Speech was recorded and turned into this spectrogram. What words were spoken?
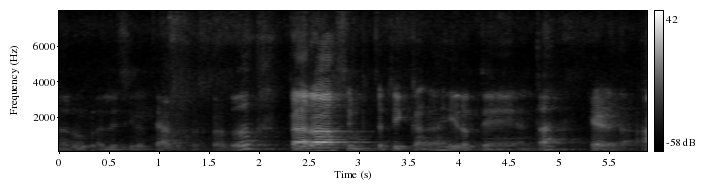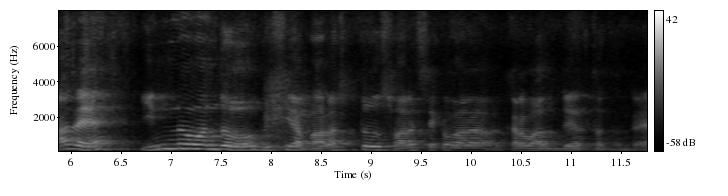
ನರುಗಳಲ್ಲಿ ಸಿಗುತ್ತೆ. ಅದಕ್ಕೋಸ್ಕರ ಅದು ಪ್ಯಾರಾಸಿಂಪಥೆಟಿಕ್ ಇರುತ್ತೆ ಅಂತ ಹೇಳಿದ. ಆದರೆ ಇನ್ನೂ ಒಂದು ವಿಷಯ ಬಹಳಷ್ಟು ಸ್ವಾರಸ್ಯಕರವಾದದ್ದು ಅಂತಂದರೆ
